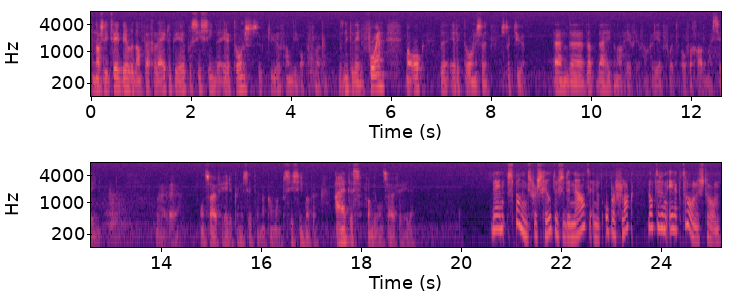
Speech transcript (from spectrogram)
En als je die twee beelden dan vergelijkt, dan kun je heel precies zien de elektronische structuur van die oppervlakken. Dus niet alleen de vorm, maar ook de elektronische structuur. En uh, dat, daar heeft men al heel veel van geleerd voor het overgouden mycene. Waar uh, onzuiverheden kunnen zitten. Men kan dan precies zien wat de aard is van die onzuiverheden. Bij een spanningsverschil tussen de naald en het oppervlak loopt er een elektronenstroom.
